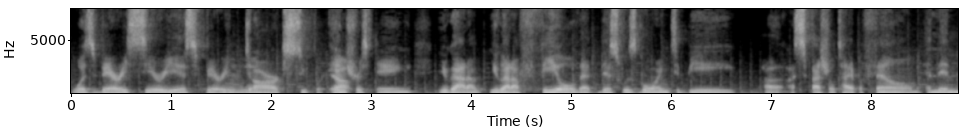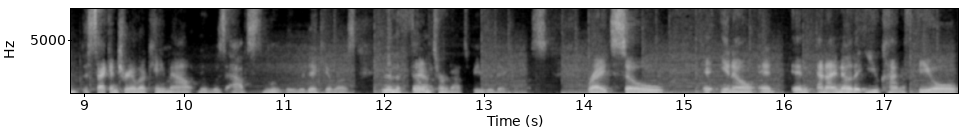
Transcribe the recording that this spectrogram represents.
was very serious, very Mhm. dark, super Yeah. interesting. You gotta you gotta feel that this was going to be a, a special type of film, and then the second trailer came out and it was absolutely ridiculous, and then the film Yeah. turned out to be ridiculous, right? So, it, you know, and, and and I know that you kind of feel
